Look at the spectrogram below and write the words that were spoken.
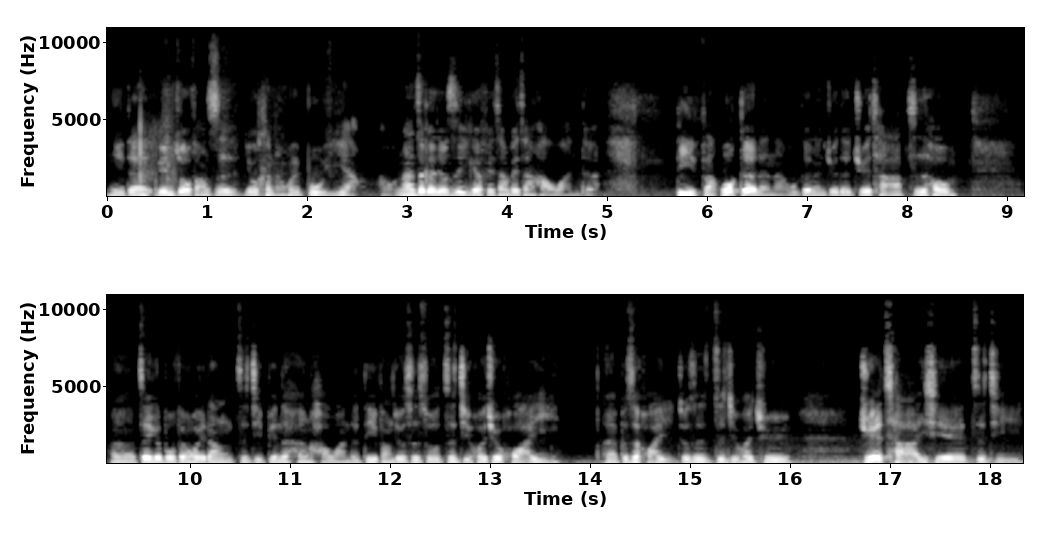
你的运作方式有可能会不一样。哦，那这个就是一个非常非常好玩的。地方，我个人呢、我个人觉得觉察之后，呃，这个部分会让自己变得很好玩的地方，就是说自己会去怀疑，呃，不是怀疑，就是自己会去觉察一些自己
